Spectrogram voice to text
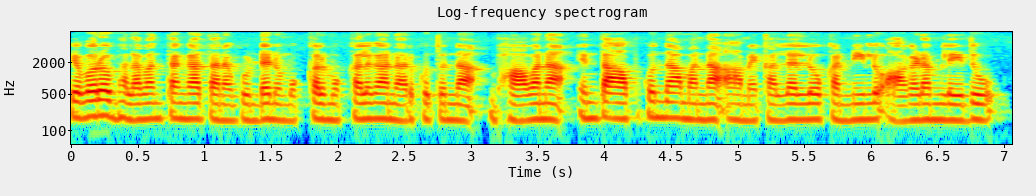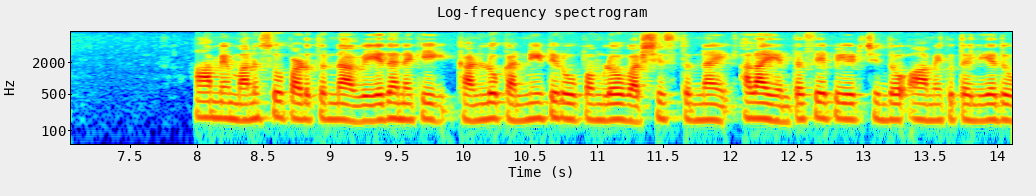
ఎవరో బలవంతంగా తన గుండెను ముక్కలు ముక్కలుగా నరుకుతున్న భావన ఎంత ఆపుకుందామన్నా ఆమె కళ్ళల్లో కన్నీళ్ళు ఆగడం లేదు. ఆమె మనసు పడుతున్న వేదనకి కళ్ళు కన్నీటి రూపంలో వర్షిస్తున్నాయి. అలా ఎంతసేపు ఏడ్చిందో ఆమెకు తెలియదు.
